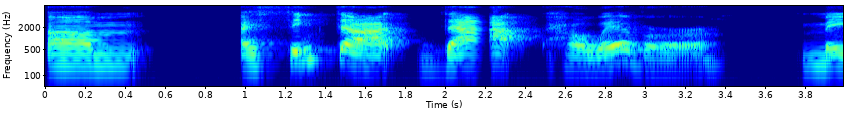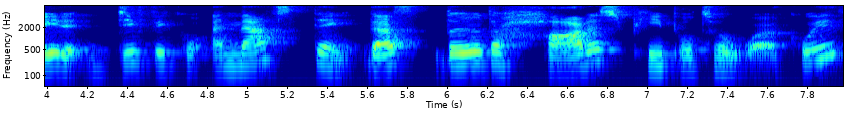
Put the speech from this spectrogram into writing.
um i think that that however made it difficult and that's the thing that's they're the hardest people to work with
